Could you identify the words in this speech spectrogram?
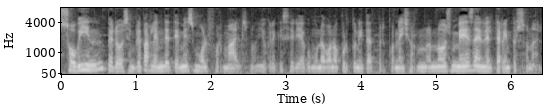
sovint, però sempre parlem de temes molt formals. No? Jo crec que seria com una bona oportunitat per conèixer-nos més en el terreny personal.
